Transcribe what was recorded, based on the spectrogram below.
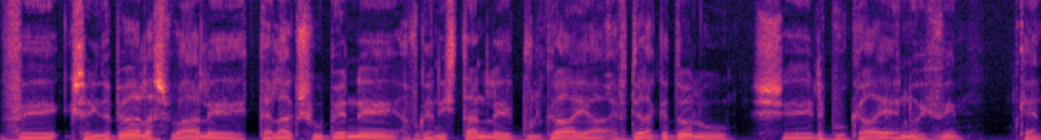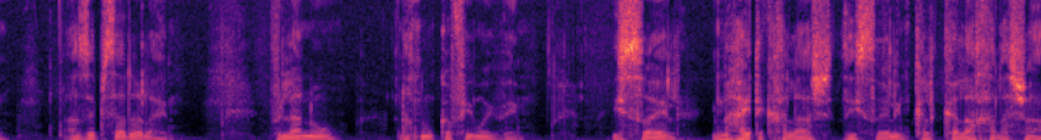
וכשאני מדבר על השוואה לתל"ג שהוא בין אה, אפגניסטן לבולגריה, ההבדל הגדול הוא שלבולגריה אין אויבים, כן? אז זה בסדר להם. ולנו, אנחנו מוקפים אויבים. ישראל עם הייטק חלש, זה ישראל עם כלכלה חלשה,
